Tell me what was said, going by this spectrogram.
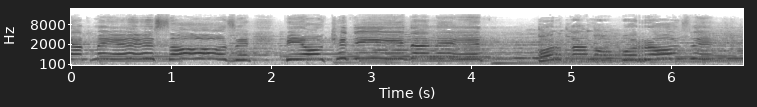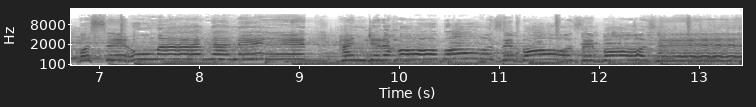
نقمه ساز. بیا که دیدنت قرقم و پراز واسه اومدنت. پنجره ها باز باز بازه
